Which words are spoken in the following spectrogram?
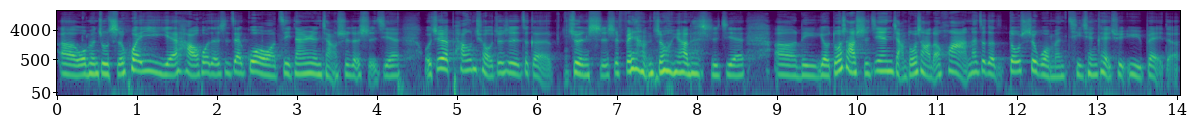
呃，我们主持会议也好，或者是在过往自己担任讲师的时间，我觉得 p u n c t u a 就是这个准时是非常 重要的时间。呃，你有多少时间讲多少的话，那这个都是我们提前可以去预备的。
